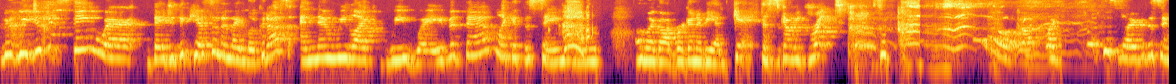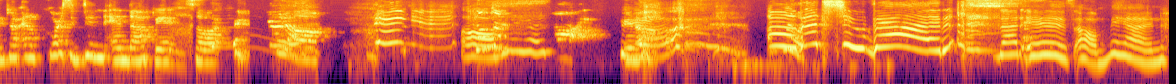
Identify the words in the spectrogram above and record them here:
We, we did this thing where they did the kiss and then they look at us and then we like we wave at them like at the same time. oh my god, we're gonna be a gift. This is gonna be great. So, oh, like just wave at the same time. And of course it didn't end up in. So you know, Oh, you know. yeah. Oh, that's too bad. that is. Oh man.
